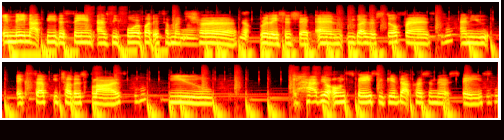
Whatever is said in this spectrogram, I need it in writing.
it may not be the same as before, but it's a mm-hmm. mature yeah. relationship, and you guys are still friends, mm-hmm. and you accept each other's flaws. Mm-hmm. You have your own space. You give that person their space, mm-hmm.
